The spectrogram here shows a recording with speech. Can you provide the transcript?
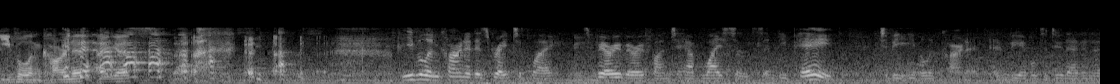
evil incarnate, I guess. Evil Incarnate is great to play. It's Mhm. very, very fun to have license and be paid to be Evil Incarnate and be able to do that in a,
